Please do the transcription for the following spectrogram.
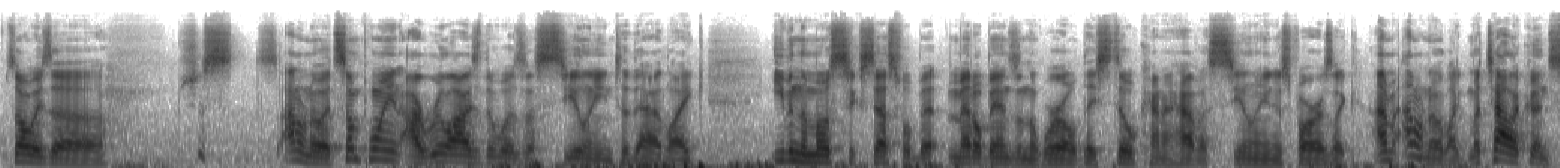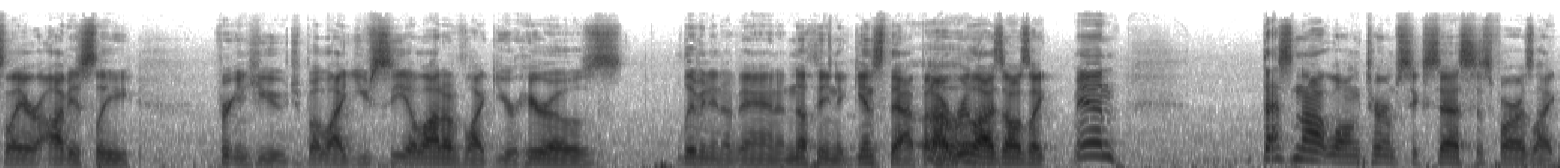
it's always a it's just I don't know. At some point, I realized there was a ceiling to that. Like even the most successful be- metal bands in the world, they still kind of have a ceiling as far as like I'm, I don't know, like Metallica and Slayer, obviously freaking huge, but like you see a lot of like your heroes living in a van, and nothing against that. But I Oh. realized I was like, man, that's not long term success as far as like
